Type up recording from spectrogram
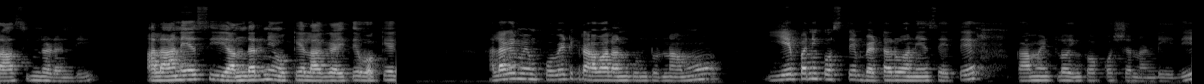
రాసిండడండి అలా అనేసి అందరినీ ఒకేలాగా అయితే ఒకే అలాగే మేము కోవిడ్కి రావాలనుకుంటున్నాము. ఏ పనికి వస్తే బెటరు అనేసి అయితే కామెంట్లో ఇంకో క్వశ్చన్ అండి ఇది.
